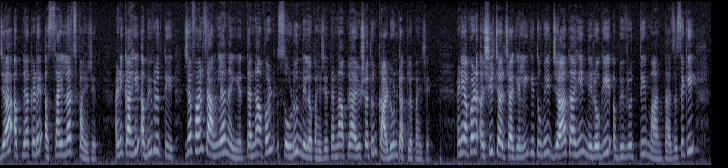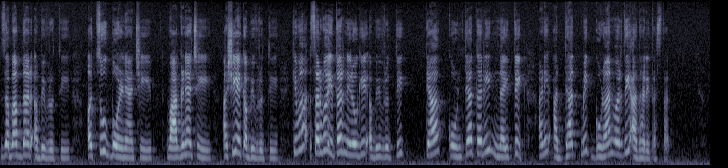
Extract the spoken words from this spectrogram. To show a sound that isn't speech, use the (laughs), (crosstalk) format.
ज्या आपल्याकडे असायलाच पाहिजेत. आणि काही अभिवृत्ती ज्या फार चांगल्या नाही आहेत त्यांना आपण सोडून दिलं पाहिजे. त्यांना आपल्या आयुष्यातून काढून टाकलं पाहिजे. आणि आपण अशी चर्चा केली की तुम्ही ज्या काही निरोगी अभिवृत्ती मानता जसे की जबाबदार अभिवृत्ती अचूक बोलण्याची वागण्याची अशी एक अभिवृत्ती किंवा सर्व इतर निरोगी अभिवृत्ती त्या कोणत्या तरी नैतिक आणि आध्यात्मिक गुणांवरती आधारित असतात.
